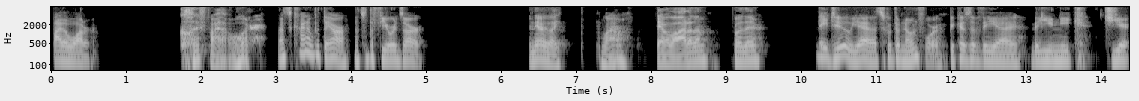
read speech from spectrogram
by the water. Cliff by the water. That's kind of what they are. That's what the fjords are. And they were like, wow. They have a lot of them over there. They do, yeah. That's what they're known for because of the uh, the unique ge-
